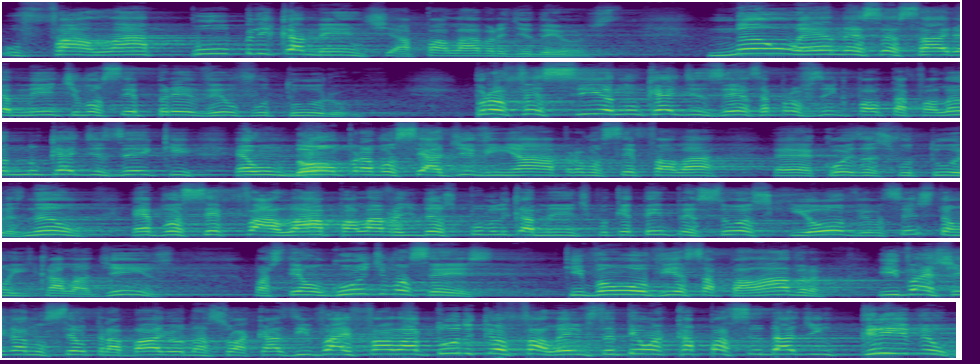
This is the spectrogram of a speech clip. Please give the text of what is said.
o falar publicamente a palavra de Deus. Não é necessariamente você prever o futuro. Profecia não quer dizer, essa profecia que Paulo está falando, não quer dizer que é um dom para você adivinhar, para você falar é, coisas futuras. Não, é você falar a palavra de Deus publicamente, porque tem pessoas que ouvem, vocês estão aí caladinhos, mas tem alguns de vocês que vão ouvir essa palavra e vai chegar no seu trabalho ou na sua casa e vai falar tudo que eu falei. Você tem uma capacidade incrível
